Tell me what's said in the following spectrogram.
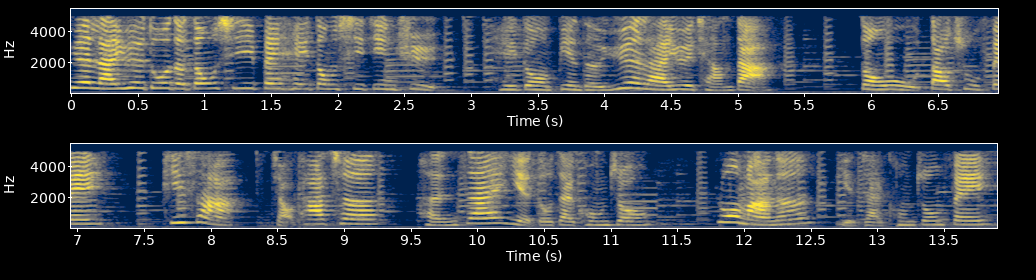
越来越多的东西被黑洞吸进去，黑洞变得越来越强大。动物到处飞，披萨、脚踏车、盆栽也都在空中。洛马呢，也在空中飞。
